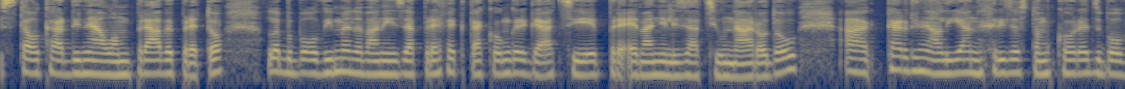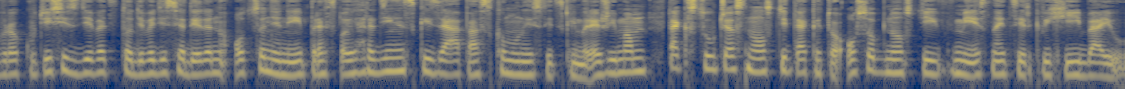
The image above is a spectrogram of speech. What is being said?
stal kardinálom práve preto, lebo bol vymenovaný za prefekta kongregácie pre evangelizáciu národov a kardinál Jan Chryzostom Korec bol v roku 1991 ocenený pre svoj hrdinský zápas s komunistickým režimom, tak v súčasnosti takéto osobnosti v miestnej cirkvi chýbajú.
